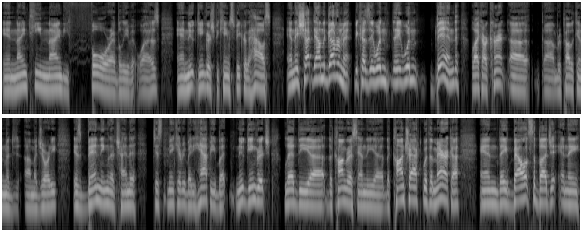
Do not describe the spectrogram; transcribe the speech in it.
in 1994, I believe it was, and Newt Gingrich became Speaker of the House, and they shut down the government because they wouldn't they wouldn't bend like our current uh, uh, Republican uh, majority is bending. They're trying to just make everybody happy. But Newt Gingrich led the uh, the Congress and the uh, the contract with America, and they balanced the budget and they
